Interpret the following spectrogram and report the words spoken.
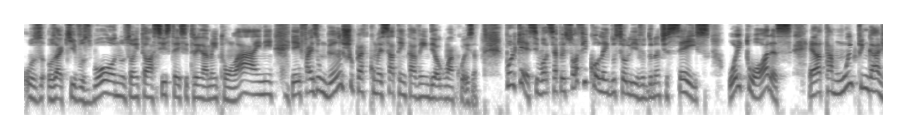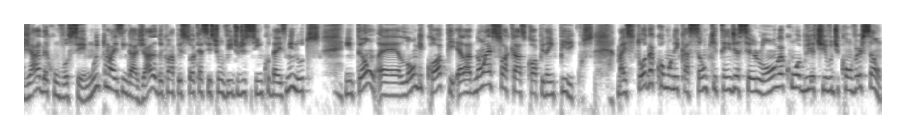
os, os arquivos bônus, ou então assista esse treinamento online, e aí faz um gancho para começar a tentar vender alguma coisa. Por quê? Se, você, se a pessoa ficou lendo o seu livro durante seis, oito horas, horas, ela tá muito engajada com você, muito mais engajada do que uma pessoa que assiste um vídeo de 5, 10 minutos. Então, é, long copy, ela não é só aquelas copy da Empíricos, mas toda comunicação que tende a ser longa com o objetivo de conversão.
